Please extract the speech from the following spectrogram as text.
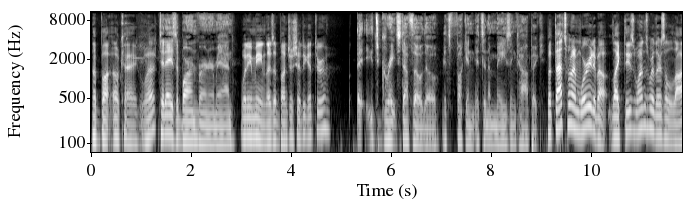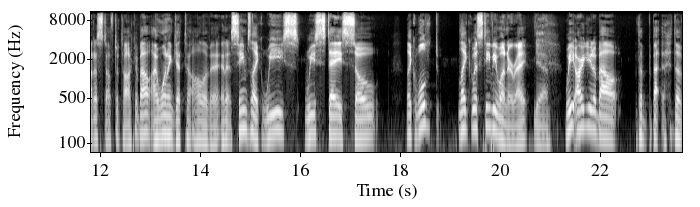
A bu- okay, what? Today's a barn burner, man. What do you mean? There's a bunch of shit to get through. Uh, it's great stuff though. Though it's fucking, it's an amazing topic. But that's what I'm worried about. Like these ones where there's a lot of stuff to talk about, I want to get to all of it, and it seems like we we stay so like we'll like with Stevie Wonder, right? Yeah, We argued about the the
